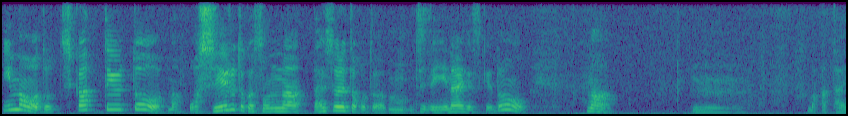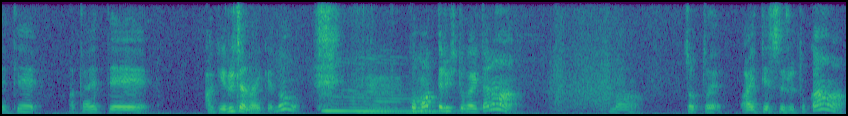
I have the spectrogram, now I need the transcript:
今はどっちかっていうと、まあ、教えるとかそんな大それたことは全然言えないですけどまあうん、まあ、与えて与えてあげるじゃないけど困ってる人がいたらまあちょっと相手するとか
